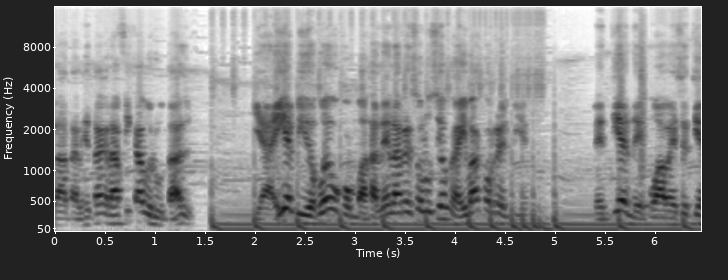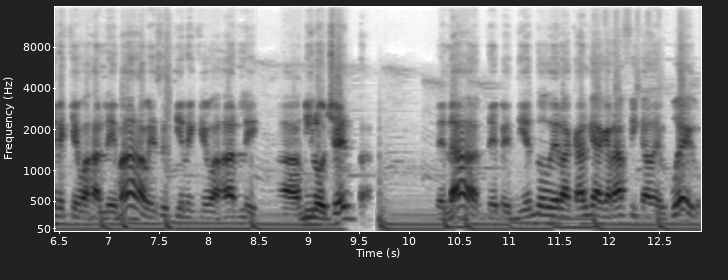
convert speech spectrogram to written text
la tarjeta gráfica brutal. Y ahí el videojuego, con bajarle la resolución, ahí va a correr bien. ¿Me entiendes? O a veces tienes que bajarle más, a veces tienes que bajarle a 1080, ¿verdad? Dependiendo de la carga gráfica del juego.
